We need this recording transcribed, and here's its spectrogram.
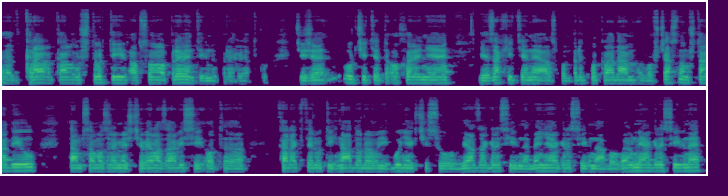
eh, král Karol IV. absolvoval preventívnu prehliadku. Čiže určite to ochorenie je zachytené, aspoň predpokladám, vo včasnom štádiu. Tam samozrejme ešte veľa závisí od charakteru tých nádorových buniek, či sú viac agresívne, menej agresívne alebo veľmi agresívne,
